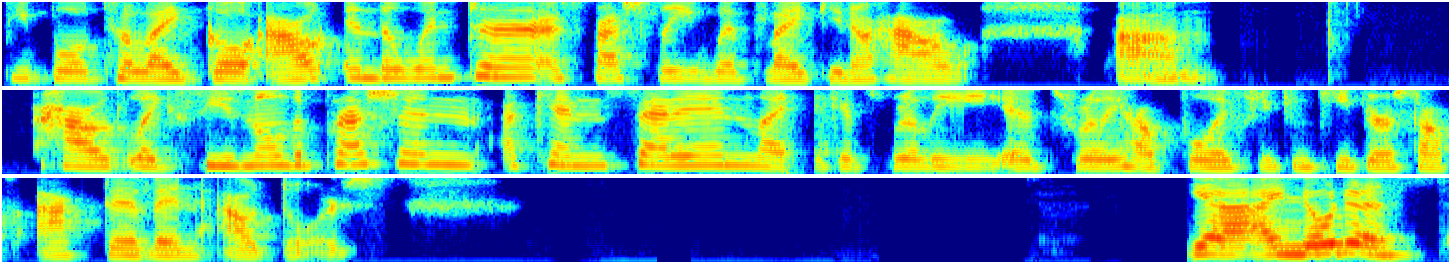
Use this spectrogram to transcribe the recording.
people to like go out in the winter especially with like you know how um how like seasonal depression uh, can set in. Like it's really it's really helpful if you can keep yourself active and outdoors. Yeah, I noticed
